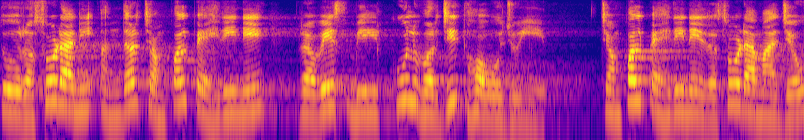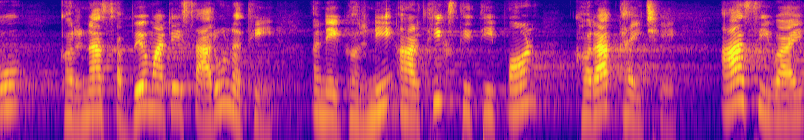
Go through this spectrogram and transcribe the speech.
તો રસોડાની અંદર ચંપલ પહેરીને પ્રવેશ બિલકુલ વર્જિત હોવો જોઈએ. ચંપલ પહેરીને રસોડામાં જવું ઘરના સભ્યો માટે સારું નથી અને ઘરની આર્થિક સ્થિતિ પણ ખરાબ થાય છે. આ સિવાય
